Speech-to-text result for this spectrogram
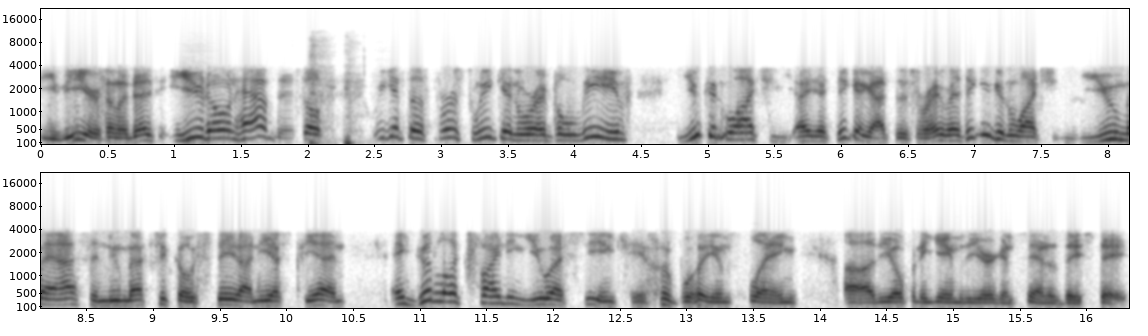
TV or something like that, you don't have this. So we get the first weekend where I believe you can watch. I think I got this right. but I think you can watch UMass and New Mexico State on ESPN. And good luck finding USC and Caleb Williams playing uh, the opening game of the year against San Jose State.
